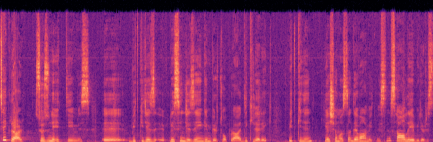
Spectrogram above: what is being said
tekrar sözünü ettiğimiz e, bitkice besince zengin bir toprağa dikilerek bitkinin yaşamasına devam etmesini sağlayabiliriz.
